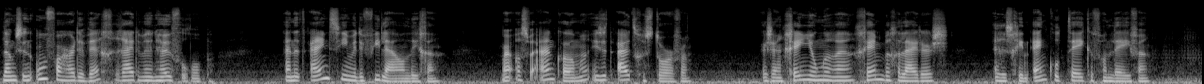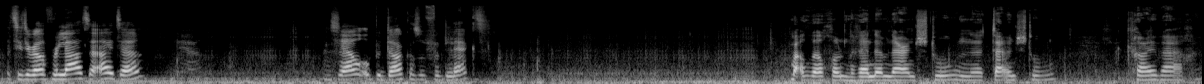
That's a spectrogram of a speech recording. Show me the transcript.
Langs een onverharde weg rijden we een heuvel op. Aan het eind zien we de villa al liggen. Maar als we aankomen is het uitgestorven. Er zijn geen jongeren, geen begeleiders. Er is geen enkel teken van leven. Het ziet er wel verlaten uit, hè? Ja. Een zeil op het dak alsof het lekt. Maar ook wel gewoon random naar een stoel, een uh, tuinstoel. Een kruiwagen.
